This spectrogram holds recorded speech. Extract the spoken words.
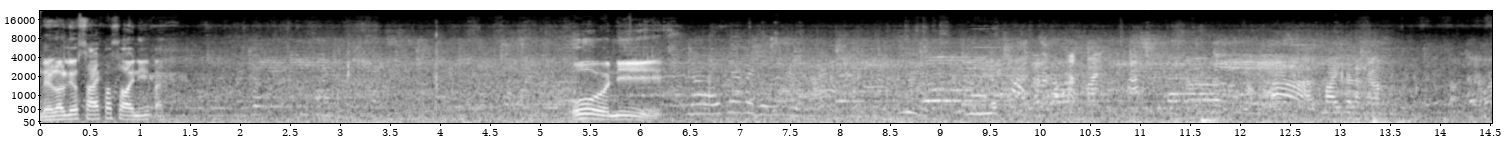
เดี๋ยวเราเลี้ยวซ้ายเข้าซอยนี้ไป โอ้ นี่เราแค่ไปดูใบกำลังงามอยู่ยังไม่ต้องตัดแต่ว่า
